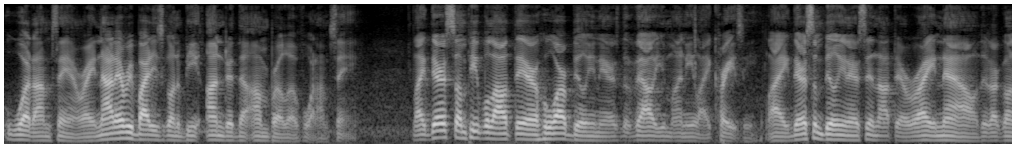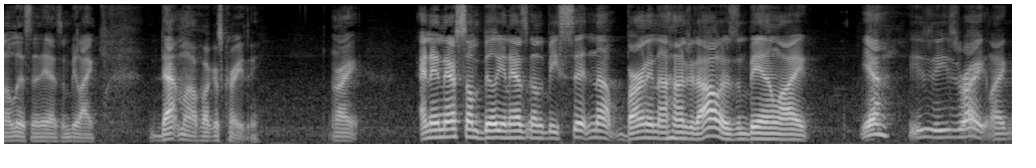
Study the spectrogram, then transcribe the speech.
what I'm saying, right? Not everybody's going to be under the umbrella of what I'm saying. Like there are some people out there who are billionaires that value money like crazy. Like there's some billionaires sitting out there right now that are going to listen to this and be like, "That motherfucker's crazy," right? And then there's some billionaires going to be sitting up burning a hundred dollars and being like, "Yeah, he's he's right. Like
